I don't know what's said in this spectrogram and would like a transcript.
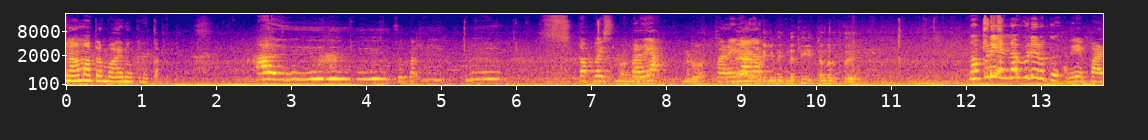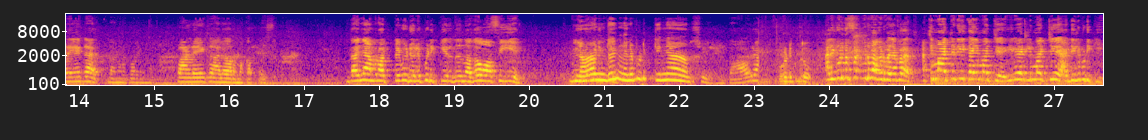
ഞാൻ മാത്രം വായ നോക്കി നോക്കാം. പഴയകാല ഓർമ്മ കപ്പൈസ് എന്താ ഞാൻ ഒറ്റ വീഡിയോയിൽ പിടിക്കരുത് അത് ഓഫ് ചെയ്യേ. ഞാൻ എന്ത് ഇങ്ങനെ പിടിക്കും ഞാൻ? എന്താ ഒരു എടുത്തു അടി ഇങ്ങോട്ട് ഇങ്ങോട്ട് വാ, ഇങ്ങോട്ട് വാ, ഞാൻ പറയാം. അച്ഛൻ മാറ്റടി കൈ മാറ്റ്. ഈ വീട്ടിൽ മാറ്റ് അടിയിൽ പിടിക്ക്.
